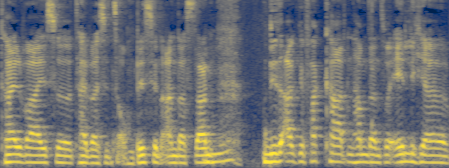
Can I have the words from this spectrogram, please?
teilweise. Teilweise sind es auch ein bisschen anders dann. Mhm. Diese Artefaktkarten haben dann so ähnliche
